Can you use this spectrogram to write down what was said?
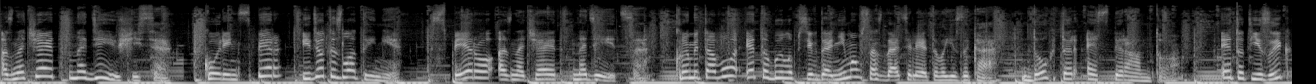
означает «надеющийся». Корень «спер» идет из латыни. «Сперо» означает «надеяться». Кроме того, это было псевдонимом создателя этого языка – доктор Эсперанто. Этот язык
